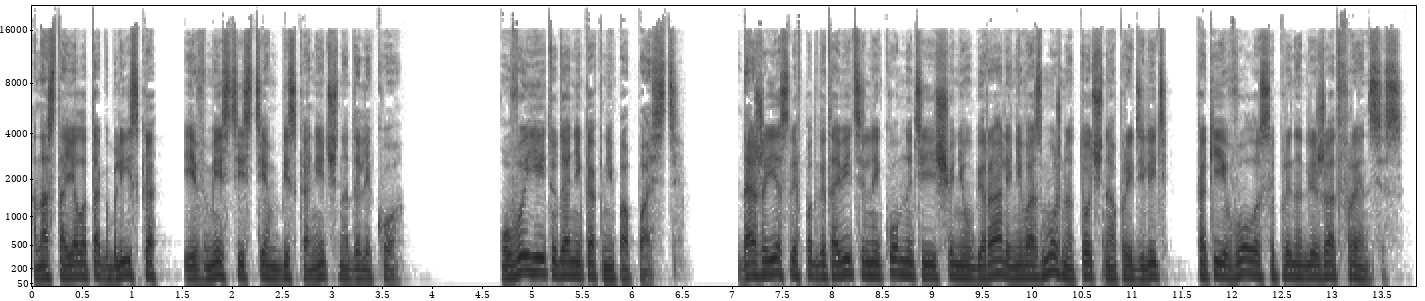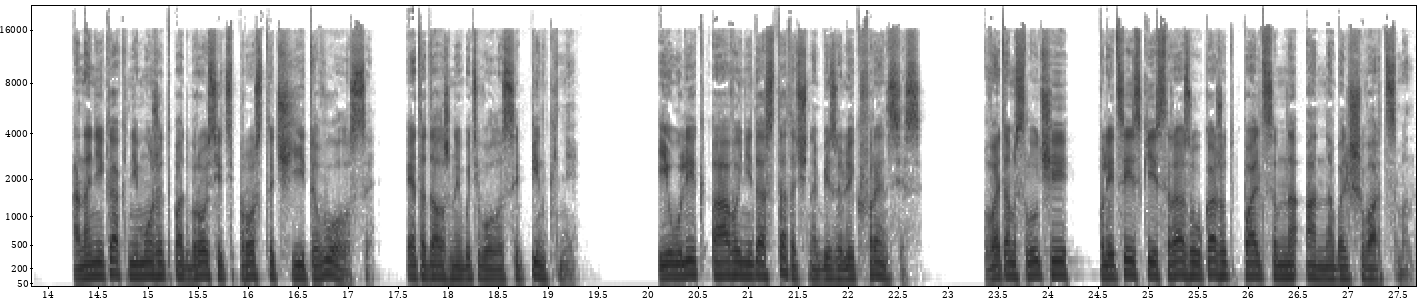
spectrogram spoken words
Она стояла так близко и вместе с тем бесконечно далеко. Увы, ей туда никак не попасть. Даже если в подготовительной комнате еще не убирали, невозможно точно определить, какие волосы принадлежат Фрэнсис. Она никак не может подбросить просто чьи-то волосы. Это должны быть волосы Пинкни. И улик Авы недостаточно без улик Фрэнсис. В этом случае полицейские сразу укажут пальцем на Аннабель Шварцман.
